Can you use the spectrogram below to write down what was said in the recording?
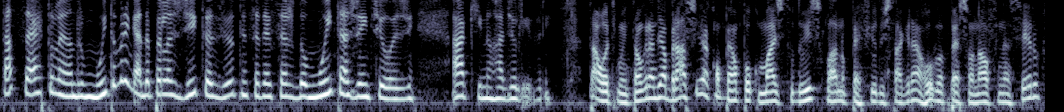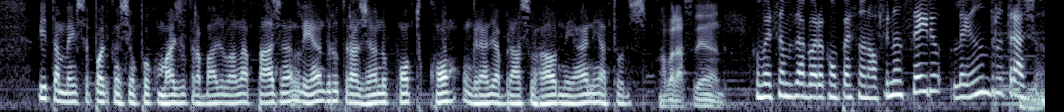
Tá certo, Leandro. Muito obrigada pelas dicas, viu? Tenho certeza que você ajudou muita gente hoje aqui no Rádio Livre. Tá ótimo. Então, um grande abraço e acompanhar um pouco mais de tudo isso lá no perfil do Instagram, arroba personal financeiro. E também você pode conhecer um pouco mais do trabalho lá na página leandrotrajano.com. Um grande abraço, Raul, Neane, a todos. Um abraço, Leandro. Conversamos agora com o personal financeiro Leandro Trajano.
